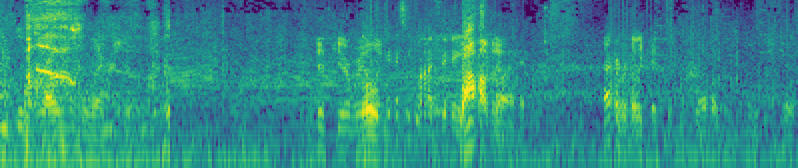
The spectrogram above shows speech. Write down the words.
Stupid route selection. Fifth gear You wheel. Oh. can't see my face. Wow. but I really hit the floor. Holy shit.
